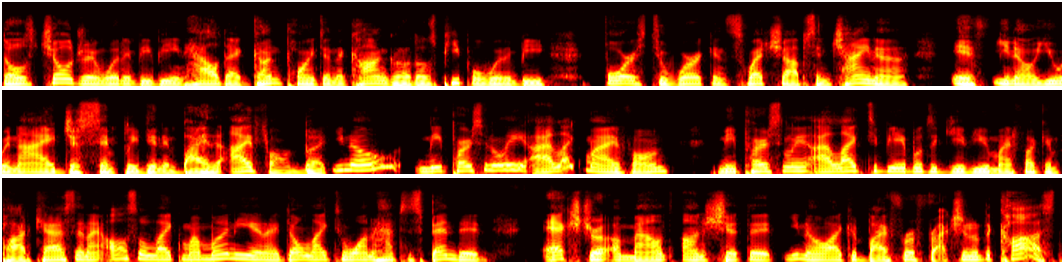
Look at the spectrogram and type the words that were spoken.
those children wouldn't be being held at gunpoint in the Congo. Those people wouldn't be forced to work in sweatshops in China if you know you and I just simply didn't buy the iPhone. But you know, me personally, I like my iPhone. Me personally, I like to be able to give you my fucking podcast and I also like my money and I don't like to want to have to spend it extra amount on shit that, you know, I could buy for a fraction of the cost.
